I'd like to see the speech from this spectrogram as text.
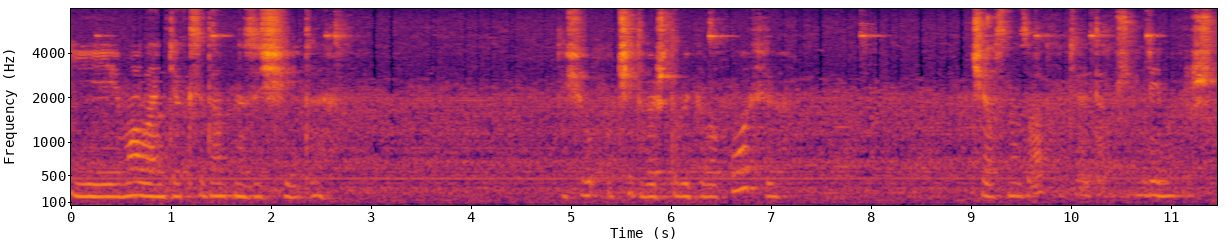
И мало антиоксидантной защиты. Еще учитывая, что выпила кофе час назад, хотя это уже время прошло.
